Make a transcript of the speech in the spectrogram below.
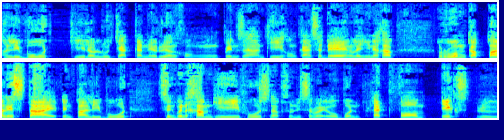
ฮอลลีวูดที่เรารู้จักกันในเรื่องของเป็นสถานที่ของการแสดงอะไรอย่างนี้นะครับ รวมกับปาเลสไตน์เป็น Pallywood ซึ่งเป็นคำที่ผู้สนับสนุนอิสราเอลบนแพลตฟอร์ม X หรือ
